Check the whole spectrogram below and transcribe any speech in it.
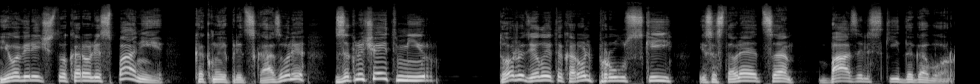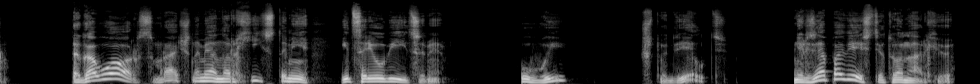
Его Величество Король Испании — как мы и предсказывали, заключает мир. То же делает и король прусский, и составляется Базельский договор. Договор с мрачными анархистами и цареубийцами. Увы, что делать? Нельзя повесить эту анархию.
